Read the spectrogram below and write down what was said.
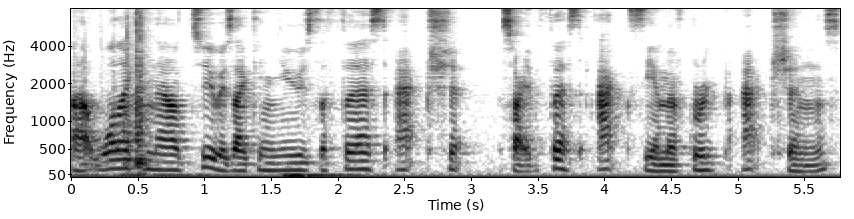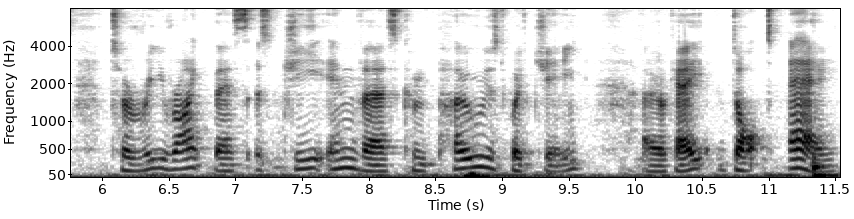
uh, what I can now do is I can use the first action, sorry, the first axiom of group actions to rewrite this as G inverse composed with G, okay, dot A.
